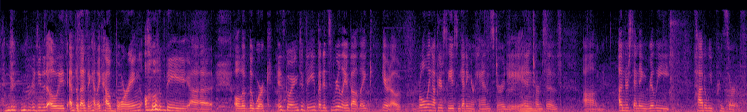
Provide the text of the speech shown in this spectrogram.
Regina's always emphasizing how like how boring all of the uh, all of the work is going to be, but it's really about like you know rolling up your sleeves and getting your hands dirty mm. in terms of um, understanding really how do we preserve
